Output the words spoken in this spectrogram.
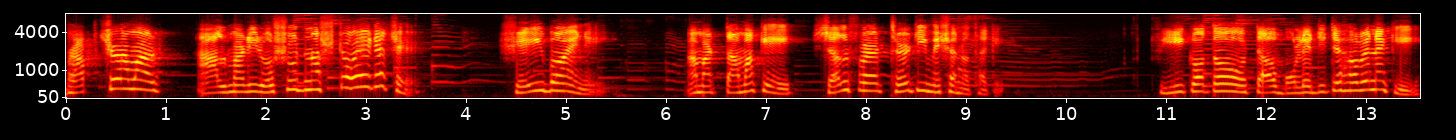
ভাবছ আমার আলমারির ওষুধ নষ্ট হয়ে গেছে? সেই ভয় নেই। আমার তামাকে সালফার থার্টি মেশানো থাকে। ফি কত তাও বলে দিতে হবে নাকি?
